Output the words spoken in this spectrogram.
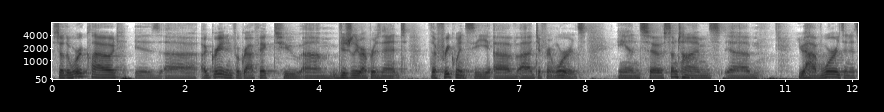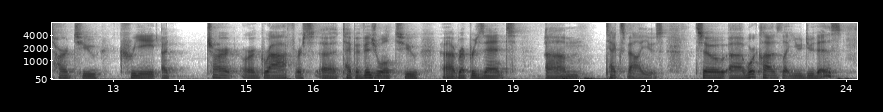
So the word cloud is uh, a great infographic to um, visually represent the frequency of uh, different words. And so sometimes um, you have words and it's hard to create a chart or a graph or a uh, type of visual to uh, represent um, text values. So word clouds let you do this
